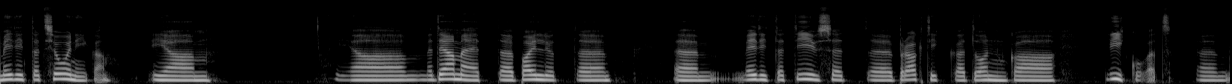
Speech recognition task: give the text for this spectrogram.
meditatsiooniga ja ja me teame, et paljud äh, ähm, meditatiivsed äh, praktikad on ka liikuvad. Ähm,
